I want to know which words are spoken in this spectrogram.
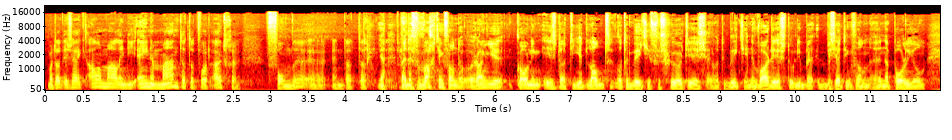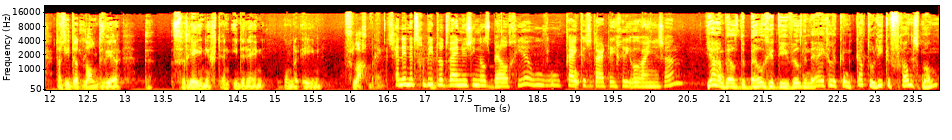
Maar dat is eigenlijk allemaal in die ene maand dat het wordt uitgevonden. Uh, en dat, dat, ja, maar de verwachting van de oranje koning is dat hij het land... wat een beetje verscheurd is, wat een beetje in de war is... door die bezetting van uh, Napoleon... dat hij dat land weer uh, verenigt en iedereen onder één vlag brengt. En in het gebied wat wij nu zien als België... hoe, hoe kijken ze daar tegen die oranjes aan? Ja, wel, de Belgen die wilden eigenlijk een katholieke Fransman...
